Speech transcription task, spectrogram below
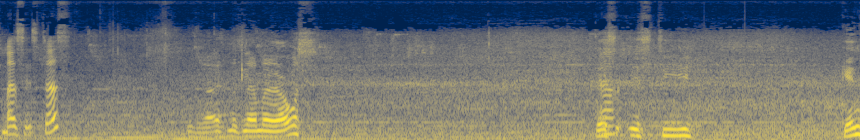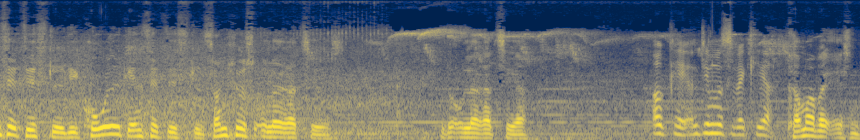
Was ist das? Das reißen wir gleich mal raus. Das Ah. ist die Gänsedistel, die Kohl-Gänsedistel, Sonchus oleraceus. Oder oleracea. Okay, und die muss weg hier. Kann man aber essen.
